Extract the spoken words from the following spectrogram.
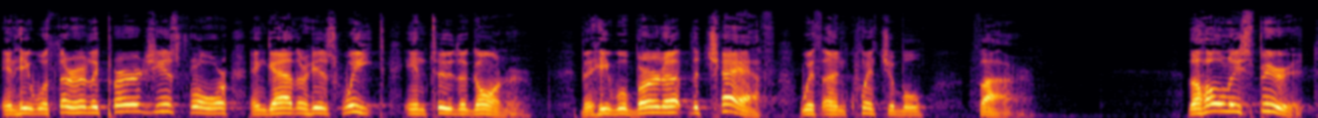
and he will thoroughly purge his floor and gather his wheat into the garner. But he will burn up the chaff with unquenchable fire. The Holy Spirit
